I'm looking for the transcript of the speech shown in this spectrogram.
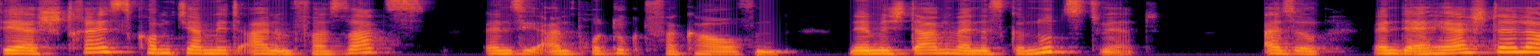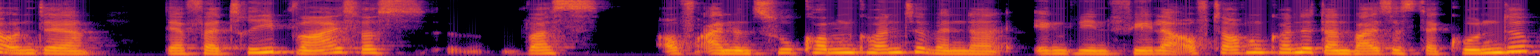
der Stress kommt ja mit einem Versatz, wenn Sie ein Produkt verkaufen, nämlich dann, wenn es genutzt wird. Also wenn der Hersteller und der, der Vertrieb weiß, was, was auf einen zukommen konnte, wenn da irgendwie ein Fehler auftauchen könnte, dann weiß es der Kunde,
